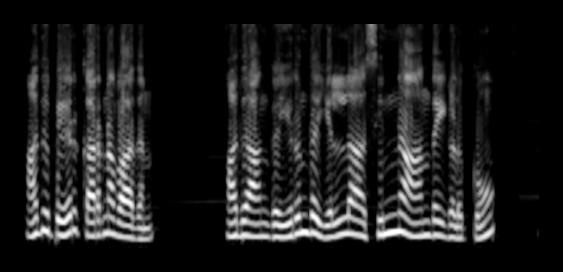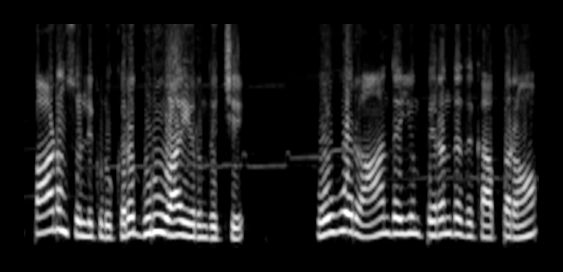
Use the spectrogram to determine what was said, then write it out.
அது பேர் கர்ணவாதன். அது அங்க இருந்த எல்லா சின்ன ஆந்தைகளுக்கும் பாடம் சொல்லி கொடுக்கிற குருவா இருந்துச்சு. ஒவ்வொரு ஆந்தையும் பிறந்ததுக்கு அப்புறம்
